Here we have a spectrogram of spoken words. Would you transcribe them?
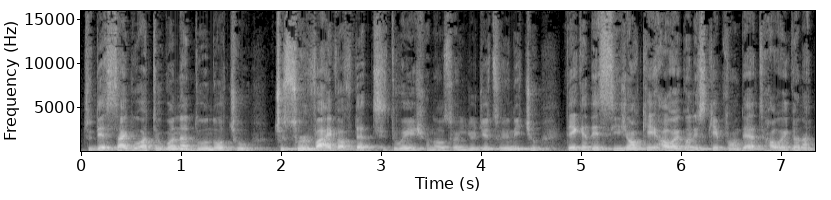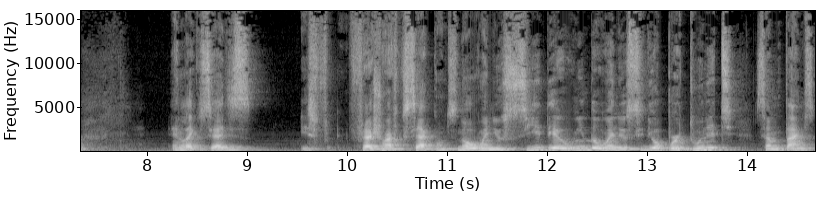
to decide what you're gonna do no to, to survive of that situation also in jiu-jitsu. You need to take a decision okay how are going to escape from that? How are i gonna and like you said it's, it's fraction of seconds. No when you see the window when you see the opportunity sometimes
